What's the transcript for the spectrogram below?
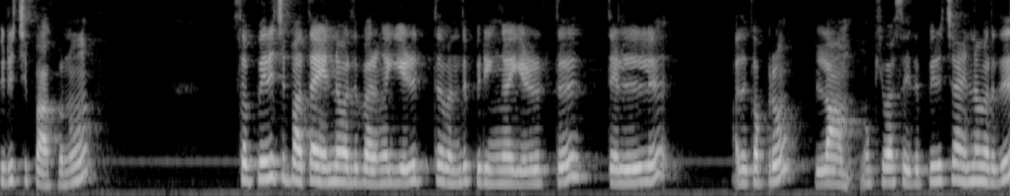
பிரித்து பார்க்கணும். ஸோ பிரித்து பார்த்தா என்ன வருது பாருங்கள் எழுத்தை வந்து பிரிங்க. எழுத்து தெல் அதுக்கப்புறம் லாம். ஓகேவா ஸோ இதை பிரித்தா என்ன வருது?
